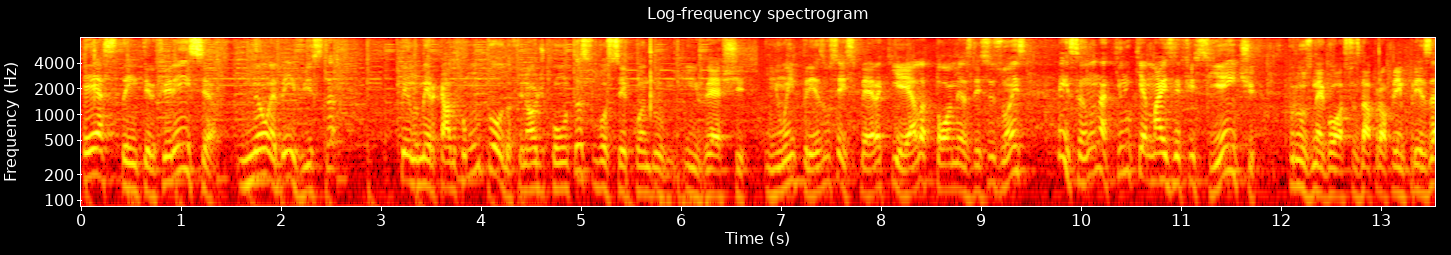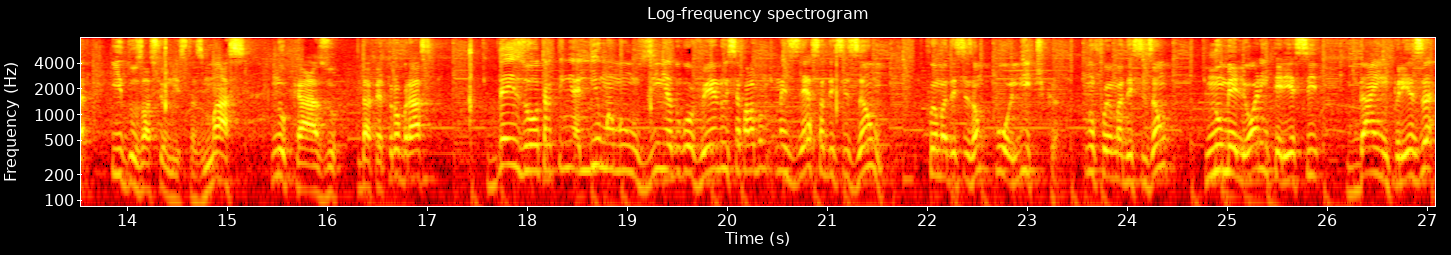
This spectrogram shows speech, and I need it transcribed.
esta interferência não é bem vista pelo mercado como um todo. Afinal de contas, você quando investe em uma empresa, você espera que ela tome as decisões pensando naquilo que é mais eficiente para os negócios da própria empresa e dos acionistas. Mas, no caso da Petrobras, vez ou outra tem ali uma mãozinha do governo e você fala, mas essa decisão foi uma decisão política, não foi uma decisão no melhor interesse da empresa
